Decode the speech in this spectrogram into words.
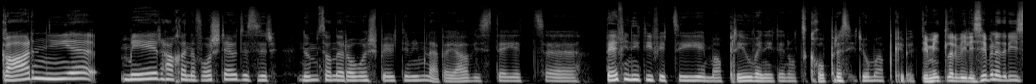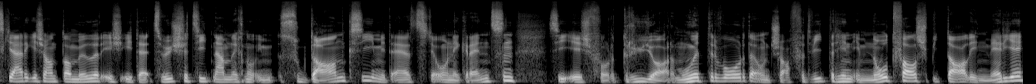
gar nie mir vorstellen konnte, dass er nicht mehr so eine Rolle spielt in meinem Leben, ja, wie es jetzt äh, definitiv jetzt im April, wenn ich dann noch das Co-Präsidium abgebe. Die mittlerweile 37-jährige Chantal Müller ist in der Zwischenzeit nämlich noch im Sudan gewesen, mit Ärzte ohne Grenzen. Sie ist vor drei Jahren Mutter geworden und arbeitet weiterhin im Notfallspital in Merier.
